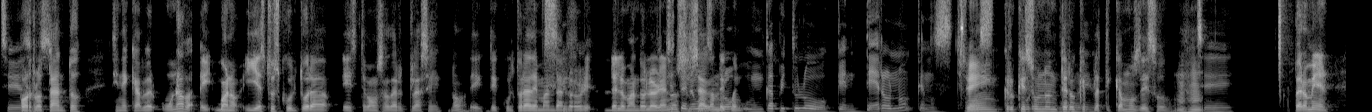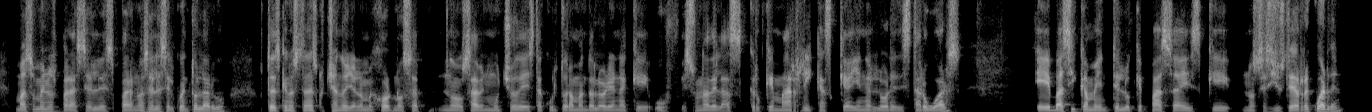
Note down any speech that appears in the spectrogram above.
sí, Por lo es. tanto, tiene que haber una, eh, bueno, y esto es cultura, este, vamos a dar clase, ¿no? De, de cultura de, Sí, Mandalori- de los De hecho, mandalorianos, o sea, de bro, cuenta. un capítulo entero, ¿no? Que nos Sí, creo que es uno entero que platicamos de eso. Sí, Pero miren, más o menos para hacerles, para no hacerles el cuento largo, ustedes que nos están escuchando y a lo mejor no, sab- no saben mucho de esta cultura mandaloriana que, uf, es una de las, creo que más ricas que hay en el lore de Star Wars. Eh, básicamente lo que pasa es que, no sé si ustedes recuerden,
